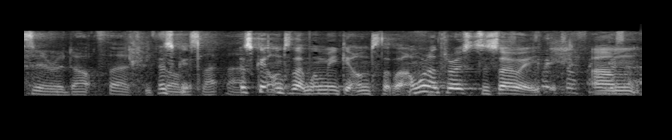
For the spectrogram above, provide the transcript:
Zero Dark Thirty, let's films get, like that. Let's get onto that when we get onto that. But I want to throw this to Zoe. Um,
